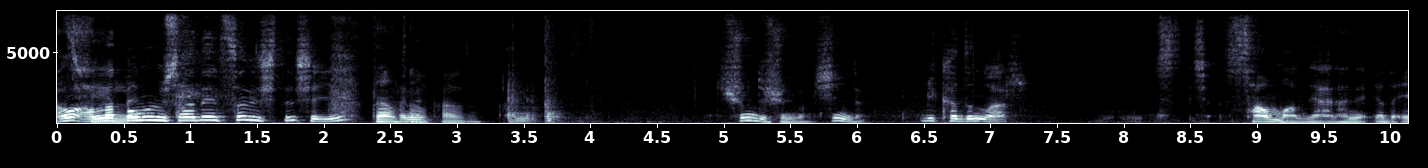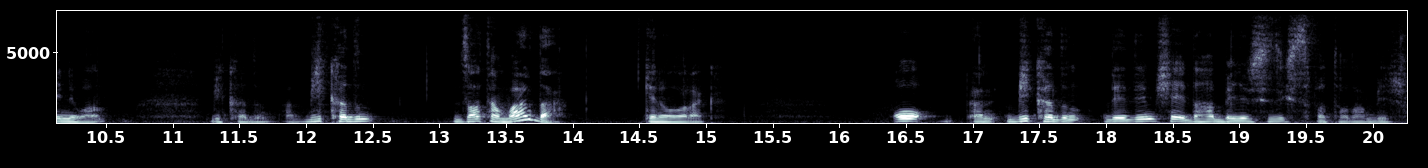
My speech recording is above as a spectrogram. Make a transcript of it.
Ama Şeyle- anlatmama müsaade etsen işte şeyi. Tamam hani- tamam pardon. Hani şunu düşündüm. Şimdi bir kadın var. Someone yani hani ya da anyone bir kadın. Bir kadın zaten var da genel olarak o yani bir kadın dediğim şey daha belirsizlik sıfatı olan bir.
